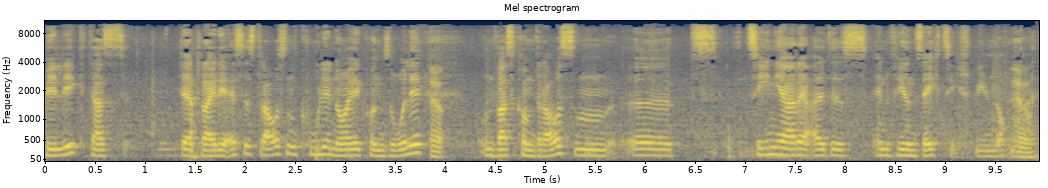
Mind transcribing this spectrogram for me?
billig, dass der 3DS ist draußen, coole neue Konsole. Ja. Und was kommt raus? Ein äh, zehn Jahre altes N64-Spiel nochmal. Ja.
